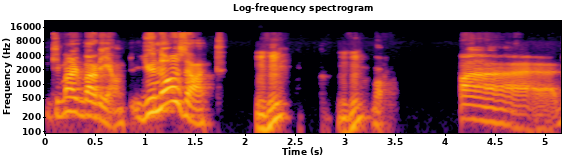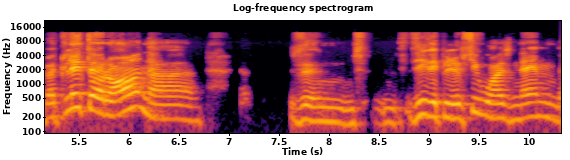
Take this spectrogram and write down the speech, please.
petit mal variant. You know that? Mhm. Mhm. Uh, but later on, uh, the, this epilepsy was named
